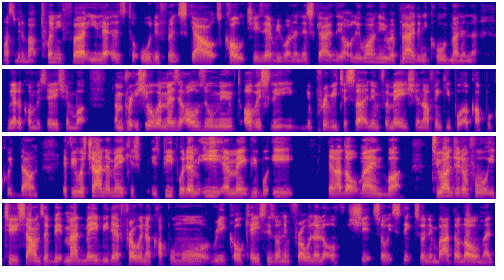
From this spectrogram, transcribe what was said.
must have been about 20, 30 letters to all different scouts, coaches, everyone. And this guy, the only one who replied, and he called man, and we had a conversation. But I'm pretty sure when Mesut Ozil moved, obviously you're privy to certain information. I think he put a couple quid down. If he was trying to make his, his people them eat and make people eat, then I don't mind. But 242 sounds a bit mad. Maybe they're throwing a couple more RICO cases on him, throwing a lot of shit so it sticks on him. But I don't know, man.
